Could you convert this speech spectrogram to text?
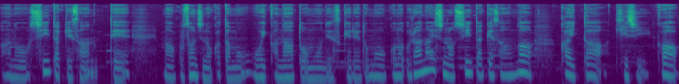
あのしいたけさんってまあ、ご存知の方も多いかなと思うんですけれどもこの占い師のしいたけさんが書いた記事が、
